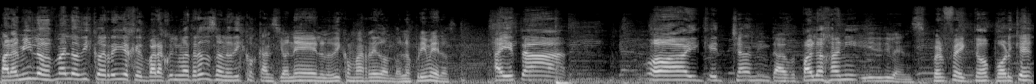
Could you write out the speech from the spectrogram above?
Para mí los malos discos de Radiohead para Julio Matarazo son los discos cancioneros, los discos más redondos, los primeros. Ahí está. Ay, qué chanta. Pablo Hani y Vivens. Perfecto, porque.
